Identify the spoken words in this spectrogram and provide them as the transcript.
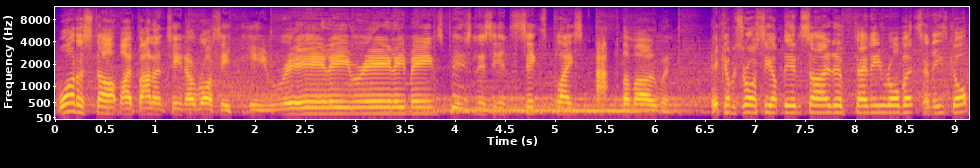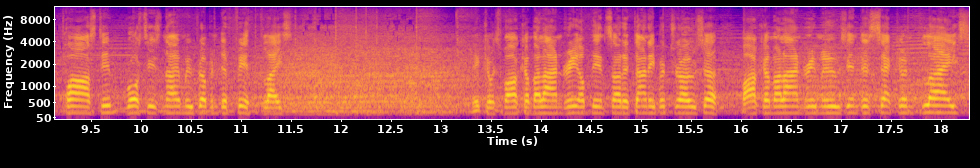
What a start by Valentino Rossi. He really, really means business in sixth place at the moment. Here comes Rossi up the inside of Kenny Roberts and he's got past him. Rossi's now moved up into fifth place. Here comes Marco Melandri up the inside of Dani Pedrosa. Marco Melandri moves into second place.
